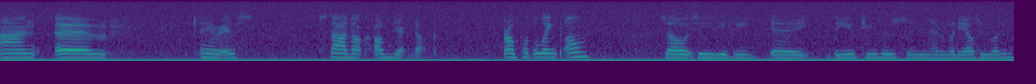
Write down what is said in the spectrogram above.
And um, here it is. Stardock Object Dock. I'll put the link on so it's easy for uh, the YouTubers and everybody else who's watching.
